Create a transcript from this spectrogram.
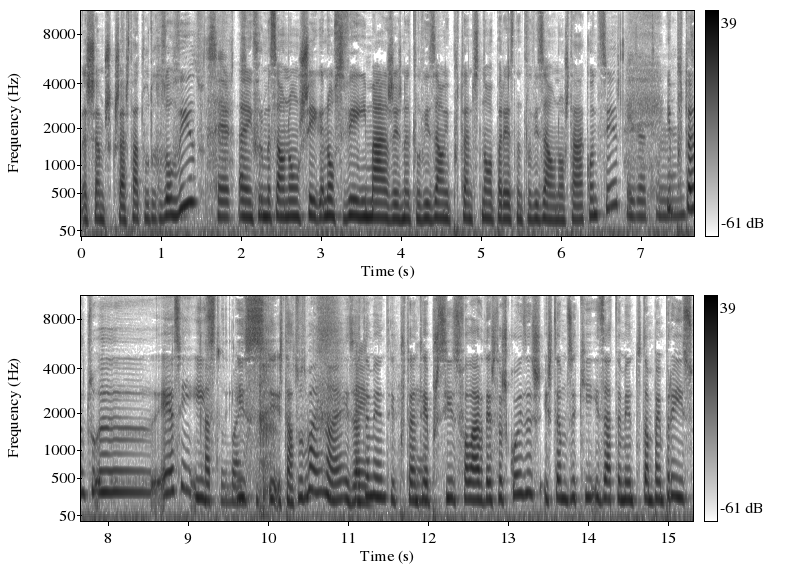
achamos que já está tudo resolvido. Certo. A informação não chega, não se vê imagens na televisão e, portanto, se não aparece na televisão, não está a acontecer. Exatamente. E, portanto, eh, é assim. Está tudo bem. Está tudo bem, não é? Exatamente. É. E, portanto, é. é. preciso falar destas coisas e estamos aqui exatamente também para isso.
